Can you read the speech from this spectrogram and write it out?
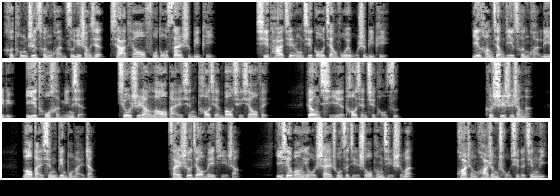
和通知存款自律上限下调幅度三十 bp，其他金融机构降幅为五十 bp。银行降低存款利率意图很明显。就是让老百姓掏钱包去消费，让企业掏钱去投资。可事实上呢，老百姓并不买账。在社交媒体上，一些网友晒出自己手捧几十万、跨省跨省储蓄的经历，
